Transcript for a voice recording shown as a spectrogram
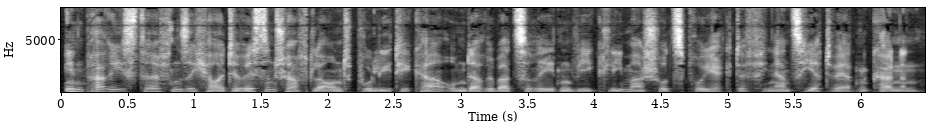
In Paris treffen sich heute Wissenschaftler und Politiker, um darüber zu reden, wie Klimaschutzprojekte finanziert werden können.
